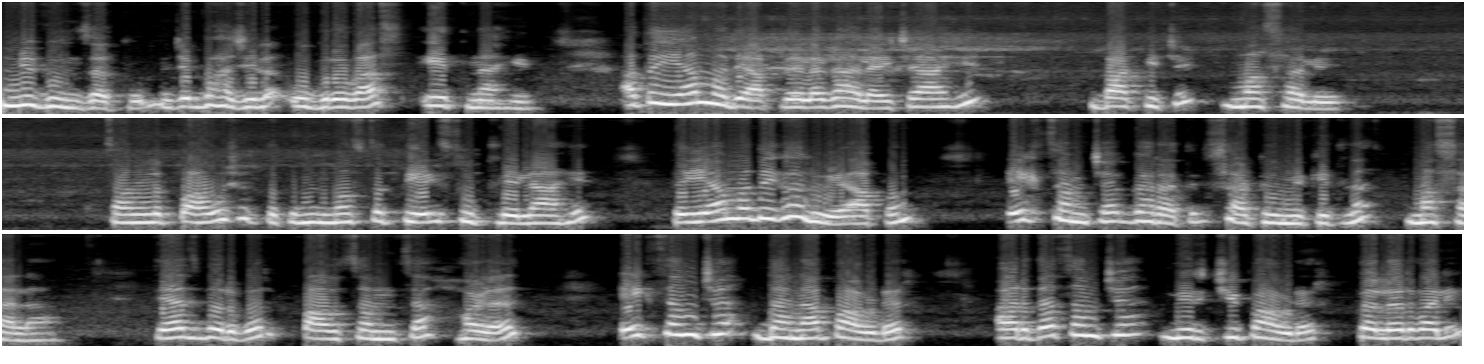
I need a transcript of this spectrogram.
निघून जातो. म्हणजे भाजीला उग्र वास येत नाही. आता यामध्ये आपल्याला घालायचे आहे बाकीचे मसाले. चांगलं पाहू शकता तुम्ही मस्त तेल सुटलेलं आहे. तर यामध्ये घालूया आपण एक चमचा घरातील साठवणुकीतला मसाला. त्याचबरोबर पाव चमचा हळद एक चमचा धना पावडर अर्धा चमचा मिरची पावडर कलरवाली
